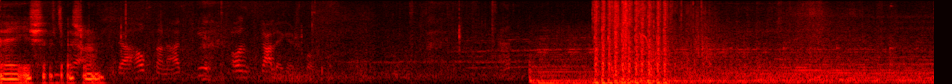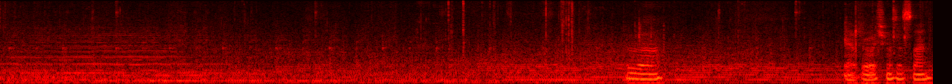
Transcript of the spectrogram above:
Ey, ich das schon. Der Hauptmann hat Gift und Galle gespuckt. Oder. Ja, Bro, ich muss es sein.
